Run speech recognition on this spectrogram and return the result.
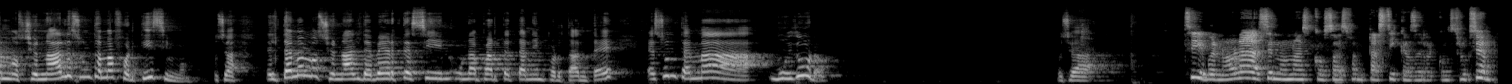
emocional es un tema fuertísimo. O sea, el tema emocional de verte sin una parte tan importante es un tema muy duro. O sea, Sí, bueno, ahora hacen unas cosas fantásticas de reconstrucción.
